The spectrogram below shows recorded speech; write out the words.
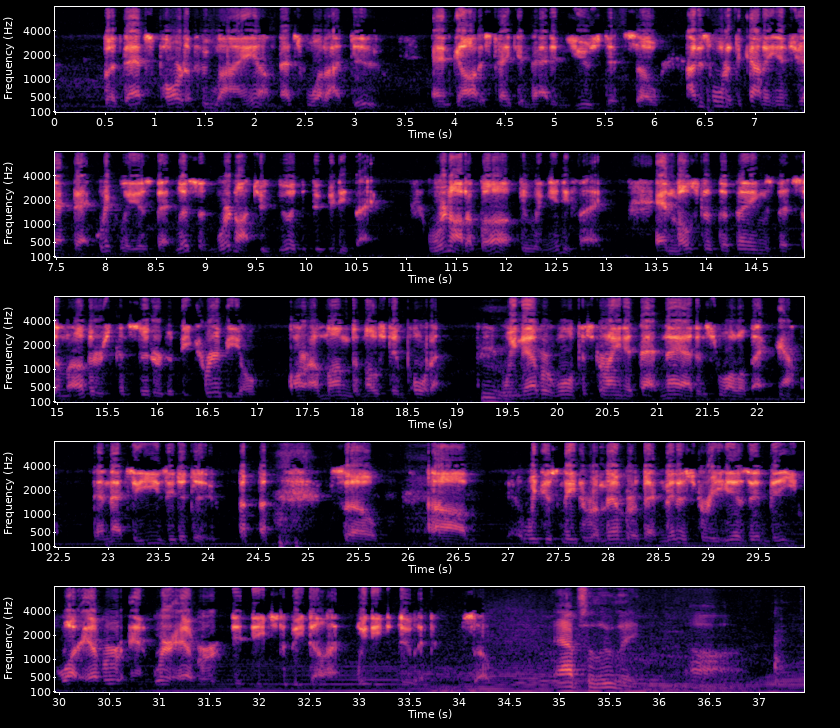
But that's part of who I am. That's what I do. And God has taken that and used it. So I just wanted to kind of inject that quickly is that, listen, we're not too good to do anything. We're not above doing anything. And most of the things that some others consider to be trivial are among the most important. Mm-hmm. We never want to strain at that gnat and swallow that camel, and that's easy to do. so um, we just need to remember that ministry is indeed whatever and wherever it needs to be done. We need to do it. So, absolutely. Uh,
